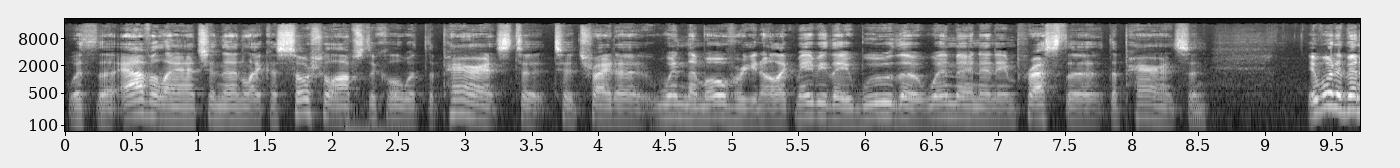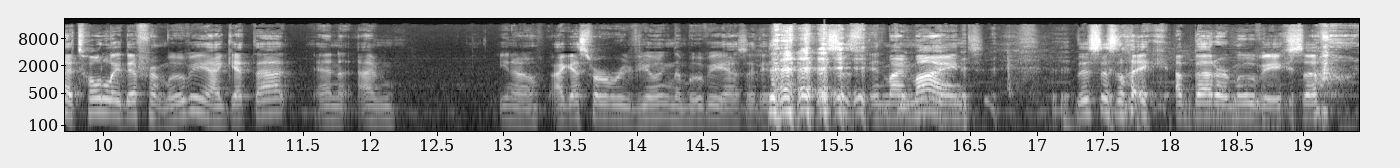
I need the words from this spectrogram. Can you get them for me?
with the avalanche and then like a social obstacle with the parents to to try to win them over you know? Like maybe they woo the women and impress the the parents and it would have been a totally different movie i get that and i'm you know i guess we're reviewing the movie as it is this is in my mind this is like a better movie so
